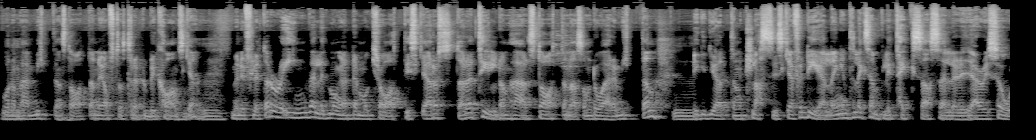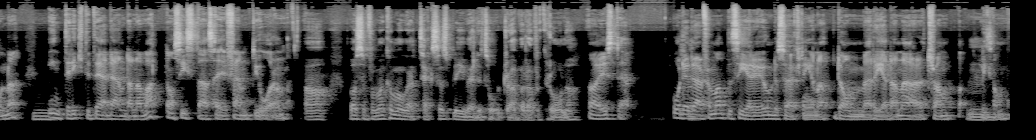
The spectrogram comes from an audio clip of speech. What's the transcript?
och mm. de här mittenstaterna är oftast republikanska. Mm. Men nu flyttar då in väldigt många demokratiska röstare till de här staterna som då är i mitten. Mm. Vilket gör att den klassiska fördelningen till exempel i Texas eller i Arizona mm. inte riktigt är den den har varit de sista säg, 50 åren. Ja, och så får man komma ihåg att Texas blir väldigt hårt drabbad av corona. Ja, just det. Och det är därför man inte ser i undersökningen att de redan är Trump-klara, mm. liksom,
